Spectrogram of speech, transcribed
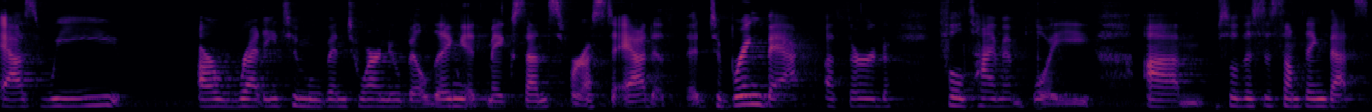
as we are ready to move into our new building, it makes sense for us to add, to bring back a third full-time employee. Um, so this is something that's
